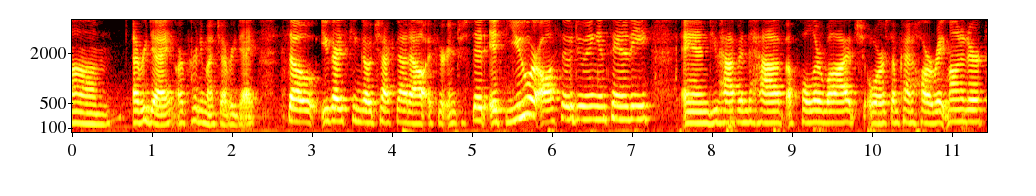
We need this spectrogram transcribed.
um, every day or pretty much every day. So you guys can go check that out if you're interested. If you are also doing Insanity and you happen to have a polar watch or some kind of heart rate monitor,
